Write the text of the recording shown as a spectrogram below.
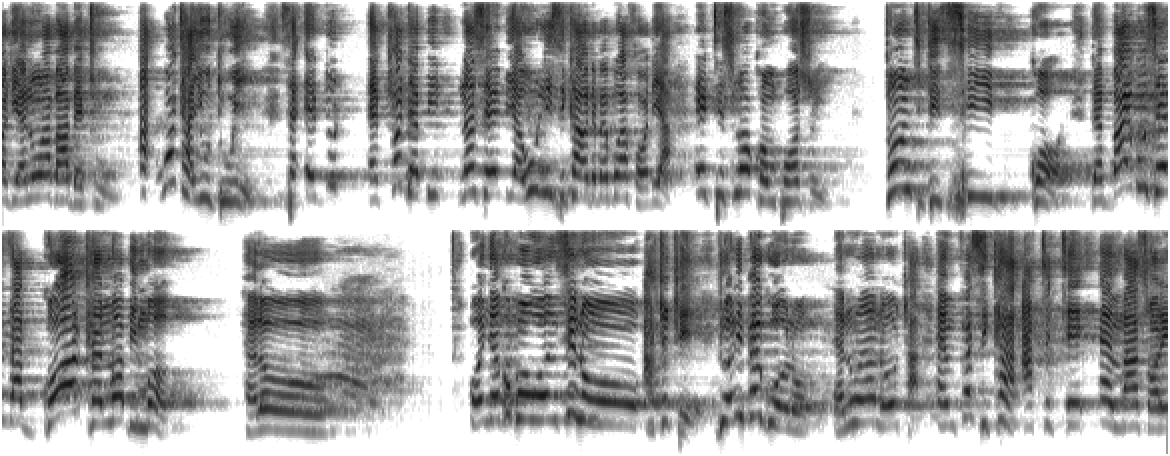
ɔde ɛno aba abɛtu ah what are you doing sɛ edu ɛtɔ da bi na sɛ bi a wonni sika a ɔde bɛbɔ afɔde a it is not compulsory don't deceive God. The Bible says that God cannot be mocked. Hello. onyankopɔn wɔnsi no atwetwe deɛ onipa guo no ɛno ara na ɛmfa sika atete ɛmba asɔre.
